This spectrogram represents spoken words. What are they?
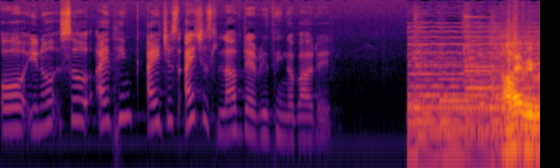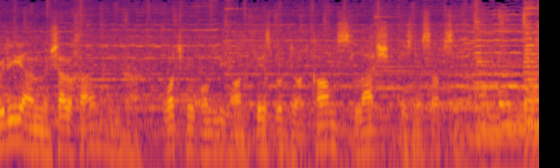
or, you know, so I think I just, I just loved everything about it. Hi everybody, I'm Shahrukh Khan and uh, watch me only on facebook.com slash business of cinema.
